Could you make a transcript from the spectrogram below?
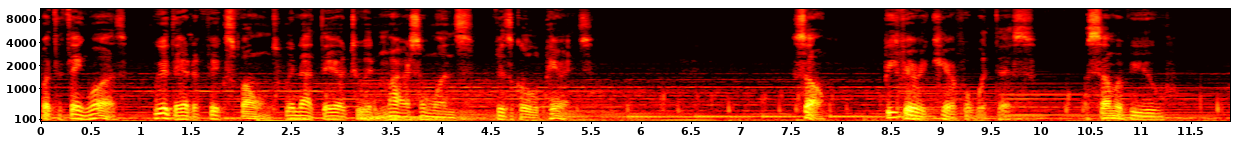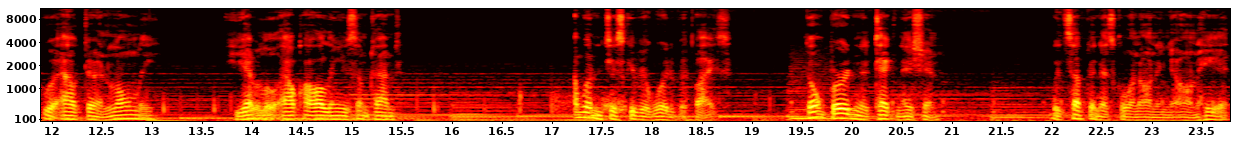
But the thing was, we're there to fix phones. We're not there to admire someone's physical appearance. So, be very careful with this. Some of you who are out there and lonely, you have a little alcohol in you sometimes, I'm going to just give you a word of advice. Don't burden a technician with something that's going on in your own head.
